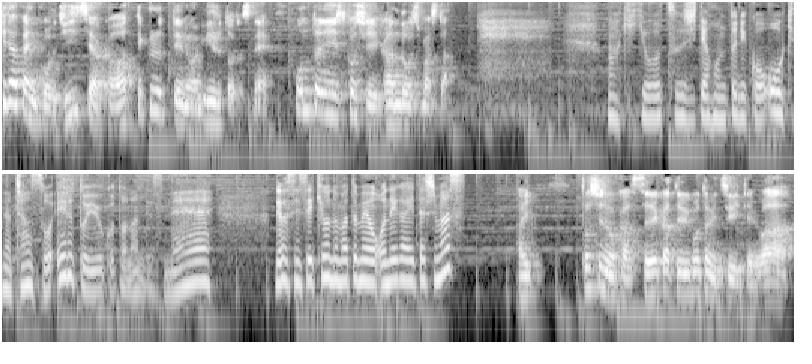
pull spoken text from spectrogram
明らかにこう人生が変わってくるっていうのを見るとですね本当に少し感動しました。まあ、企業を通じて本当にこう大きなチャンスを得るということなんですね。では先生今日のまとめをお願いいたします。はい都市の活性化ということについては、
